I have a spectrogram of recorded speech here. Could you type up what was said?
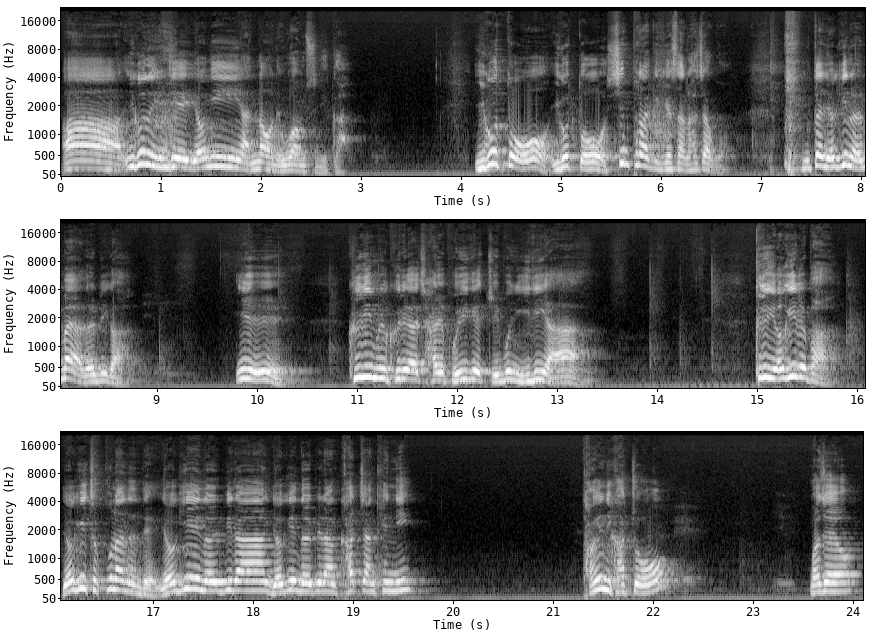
아, 이거는 이제 0이 안 나오네. 우함수니까. 이것도, 이것도 심플하게 계산을 하자고. 일단 여기는 얼마야, 넓이가? 1. 그림을 그려야 잘 보이겠죠. 이분이 1이야. 그리고 여기를 봐. 여기 적분하는데, 여기의 넓이랑 여기의 넓이랑 같지 않겠니? 당연히 같죠? 맞아요.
